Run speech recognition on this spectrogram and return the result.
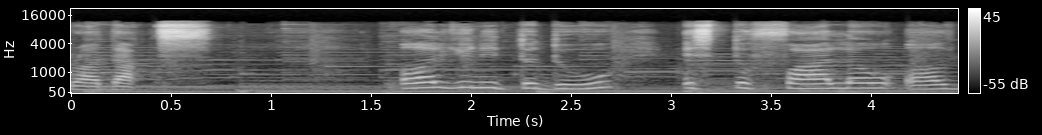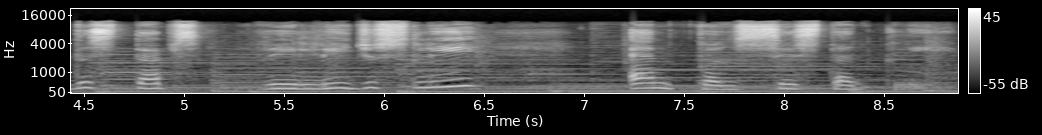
products. All you need to do is to follow all the steps religiously and consistently.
